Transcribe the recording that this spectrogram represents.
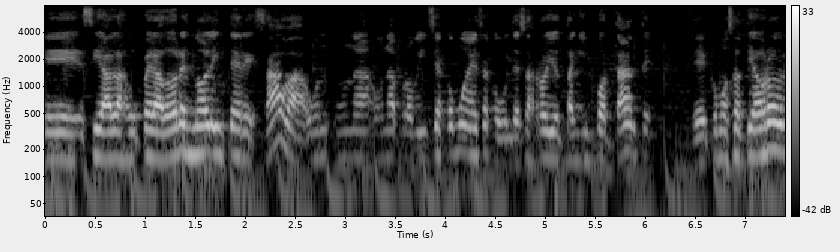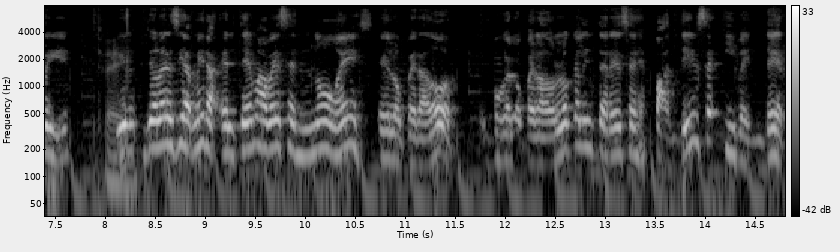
eh, si a los operadores no le interesaba un- una, una provincia como esa, con un desarrollo tan importante eh, como Santiago Rodríguez, Sí. y yo le decía, mira, el tema a veces no es el operador, porque el operador lo que le interesa es expandirse y vender.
